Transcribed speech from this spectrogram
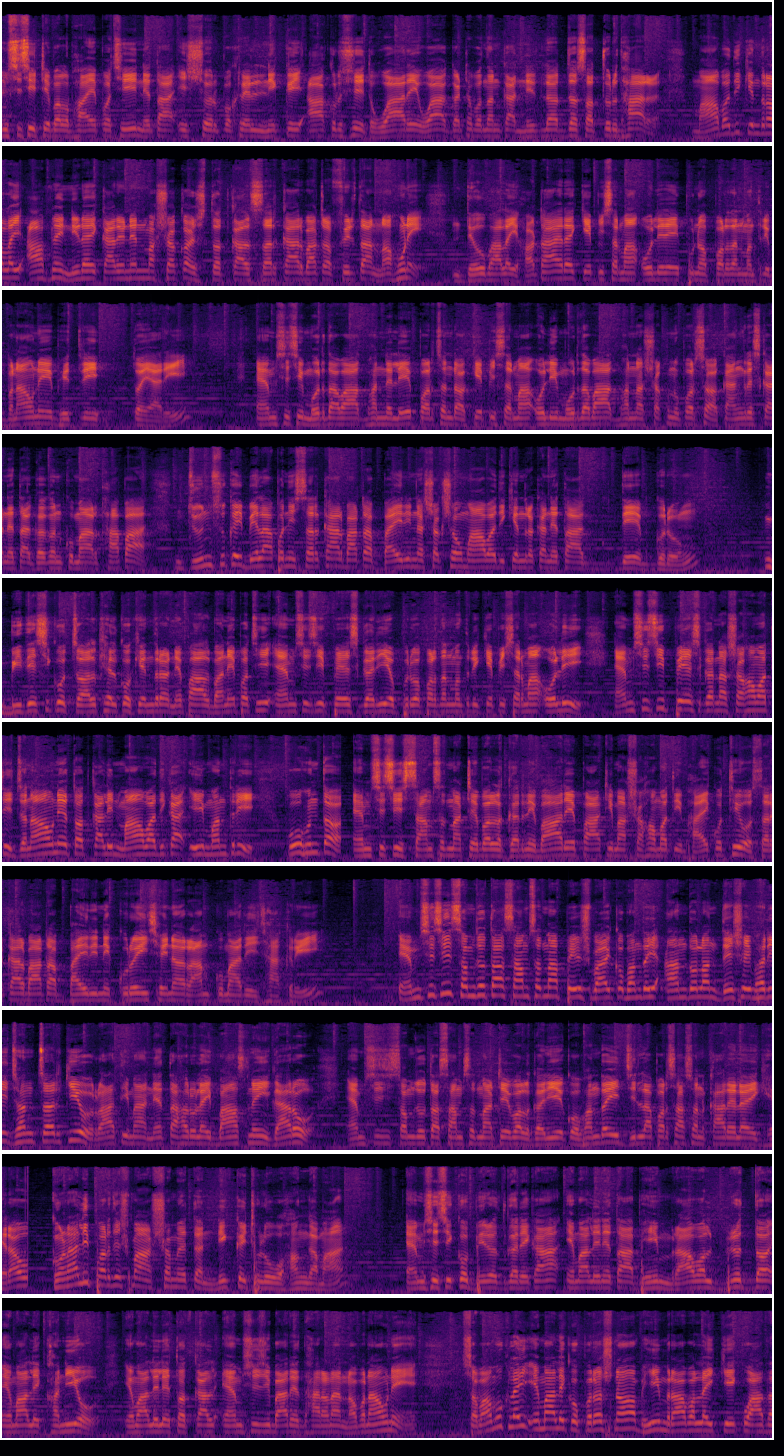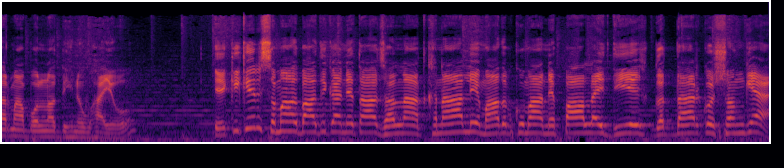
एमसिसी टेबल भएपछि नेता ईश्वर पोखरेल निकै आक्रोशित वारे वा गठबन्धनका निर्लज शत्रुधार माओवादी केन्द्रलाई आफ्नै निर्णय कार्यान्वयनमा सकस तत्काल सरकारबाट फिर्ता नहुने देउबालाई हटाएर केपी शर्मा ओलीले पुनः प्रधानमन्त्री बनाउने भित्री तयारी। एमसिसी मुर्दाबाद भन्नेले प्रचण्ड केपी शर्मा ओली मुर्दाबाद भन्न सक्नुपर्छ। काङ्ग्रेसका नेता गगन कुमार थापा जुनसुकै बेला पनि सरकारबाट बाहिरिन सक्छौँ माओवादी केन्द्रका नेता देव गुरुङ विदेशीको चलखेलको केन्द्र नेपाल भनेपछि एमसिसी पेश गरियो पूर्व प्रधानमन्त्री केपी शर्मा ओली। एमसिसी पेश गर्न सहमति जनाउने तत्कालीन माओवादीका यी मन्त्री को हुन् त? एमसिसी सांसदमा टेबल गर्ने बारे पार्टीमा सहमति भएको थियो। सरकारबाट बाहिरिने कुरै छैन। रामकुमारी झाँक्री। एमसिसी सम्झौता संसदमा पेश भएको भन्दै आन्दोलन देशैभरि झन चर्कियो। रातिमा नेताहरूलाई बाँच्नै गाह्रो। एमसिसी सम्झौता संसदमा टेबल गरिएको भन्दै जिल्ला प्रशासन कार्यालय घेराउ। कर्णाली प्रदेशमा समेत निकै ठुलो हङ्गामा एमसिसीको विरोध गरेका एमाले नेता भीम रावल विरुद्ध एमाले खनियो। एमाले तत्काल एमसिसीबारे धारणा नबनाउने। सभामुखलाई एमालेको प्रश्न भीम रावललाई के को आधारमा बोल्न दिनुभयो? एकीकृत समाजवादीका नेता झलनाथ खनालले माधव कुमार नेपाललाई दिए गद्दारको संज्ञा।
